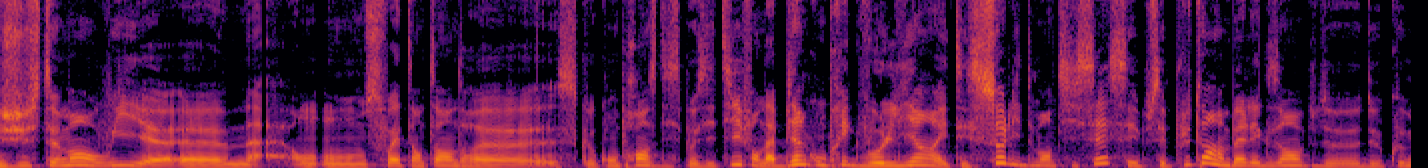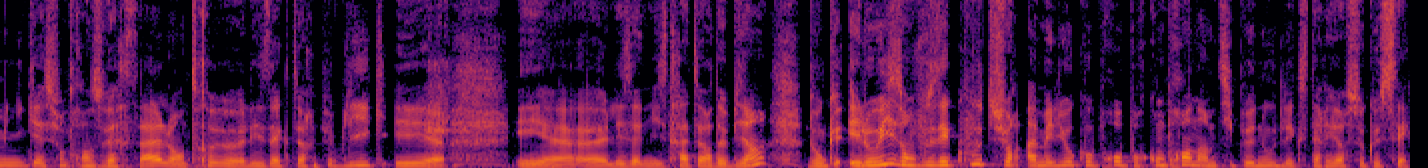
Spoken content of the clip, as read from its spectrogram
Justement, oui, on, souhaite entendre ce que comprend ce dispositif. On a bien compris que vos liens étaient solidement tissés. C'est plutôt un bel exemple de, communication transversale entre les acteurs publics et, et les administrateurs de biens. Donc, Héloïse, on vous écoute sur Amélio Copro pour comprendre un petit peu, nous, de l'extérieur, ce que c'est.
